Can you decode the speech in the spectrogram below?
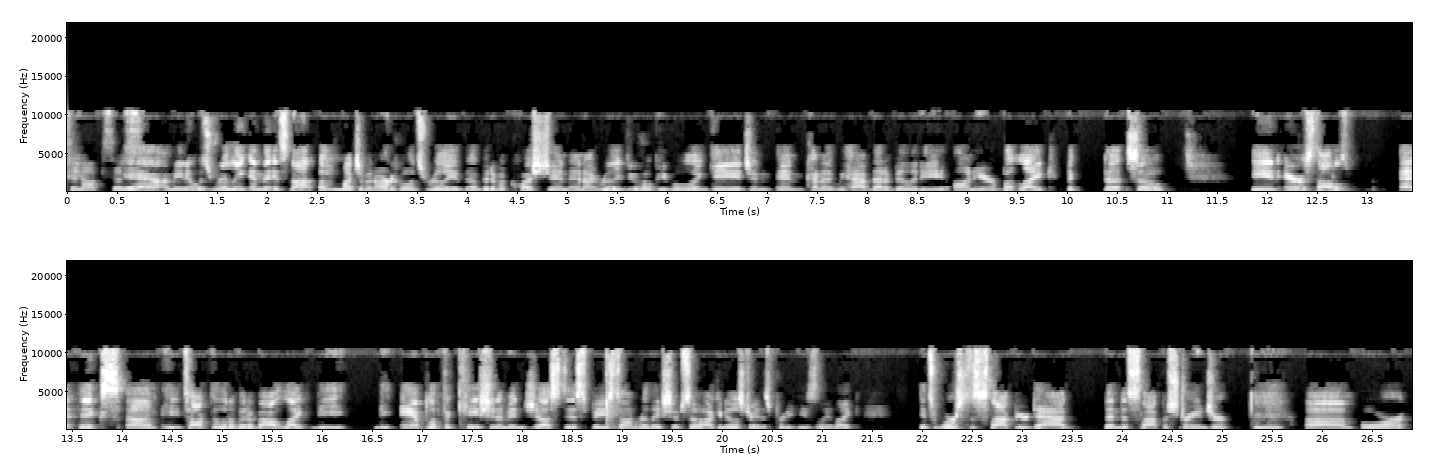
synopsis? Yeah, I mean, it was really, and it's not a, much of an article. It's really a bit of a question, and I really do hope people will engage and and kind of we have that ability on here. But like the the so in Aristotle's Ethics, um, he talked a little bit about like the the amplification of injustice based on relationships. So I can illustrate this pretty easily. Like it's worse to slap your dad than to slap a stranger. Mhm. Um, or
